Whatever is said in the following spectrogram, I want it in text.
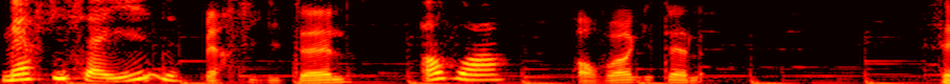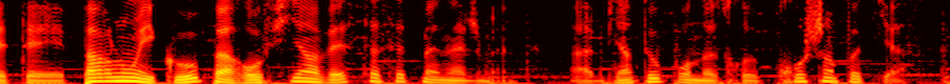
Merci Saïd. Merci Guitel. Au revoir. Au revoir Guitel. C'était Parlons Éco par Ophi Invest Asset Management. À bientôt pour notre prochain podcast.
